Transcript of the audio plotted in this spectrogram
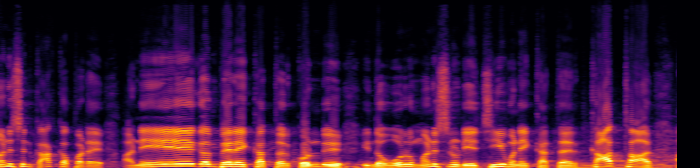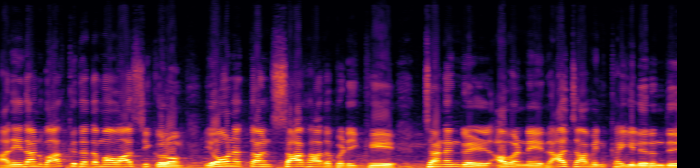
மனுஷன் காக்கப்பட அநேகம் பேரை கத்தர் கொண்டு இந்த ஒரு மனுஷனுடைய ஜீவனை கத்தர் காத்தார். அதை தான் வாக்குத்தத்தமா வாசிக்கிறோம். யோனத்தான் சாகாதபடிக்கு ஜனங்கள் அவனை ராஜாவின் கையிலிருந்து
